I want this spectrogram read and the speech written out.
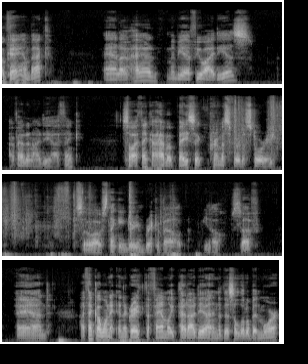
Okay, I'm back. And I've had maybe a few ideas. I've had an idea, I think. So I think I have a basic premise for the story. So I was thinking during break about, you know, stuff. And I think I want to integrate the family pet idea into this a little bit more.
